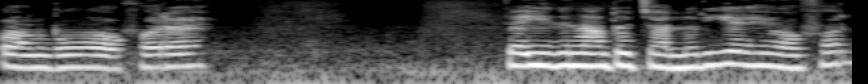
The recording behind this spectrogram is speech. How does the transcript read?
ਕੰਬੋ ਆਫਰ ਹੈ। ਕਈ ਦਿਨਾਂ ਤੋਂ ਚੱਲ ਰਹੀ ਹੈ ਇਹ ਆਫਰ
